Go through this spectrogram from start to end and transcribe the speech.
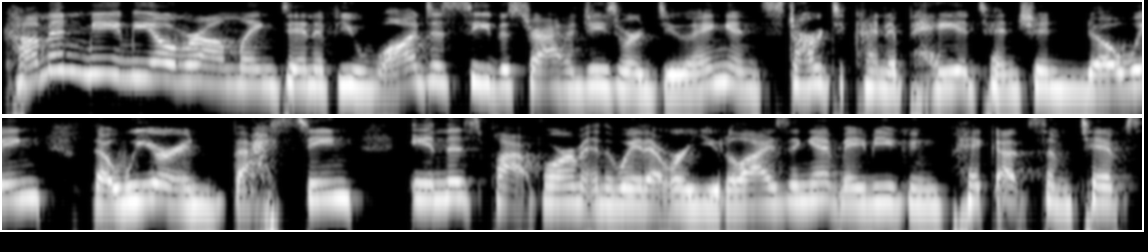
Come and meet me over on LinkedIn if you want to see the strategies we're doing and start to kind of pay attention, knowing that we are investing in this platform and the way that we're utilizing it. Maybe you can pick up some tips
